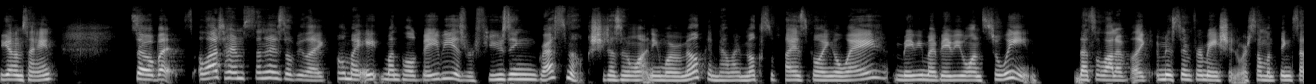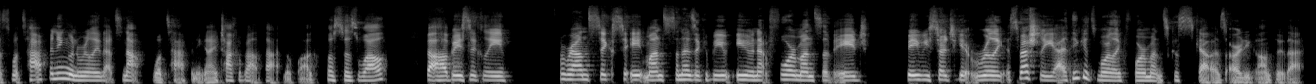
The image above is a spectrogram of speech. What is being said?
You get what I'm saying? So, but a lot of times, sometimes they'll be like, oh, my eight month old baby is refusing breast milk. She doesn't want any more milk. And now my milk supply is going away. Maybe my baby wants to wean that's a lot of like misinformation where someone thinks that's what's happening when really that's not what's happening. And I talk about that in the blog post as well about how basically around six to eight months, sometimes it could be even at four months of age, babies start to get really, especially, I think it's more like four months because Scout has already gone through that.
